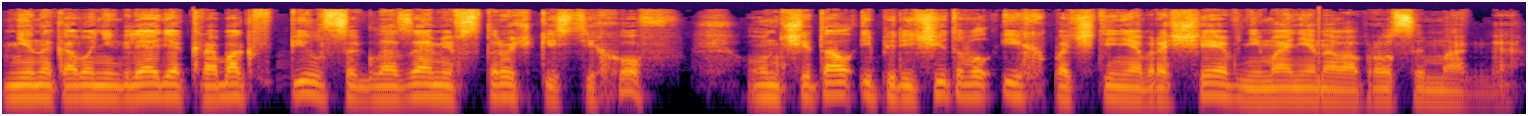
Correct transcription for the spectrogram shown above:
Ни на кого не глядя, Крабак впился глазами в строчки стихов. Он читал и перечитывал их, почти не обращая внимания на вопросы Магга.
